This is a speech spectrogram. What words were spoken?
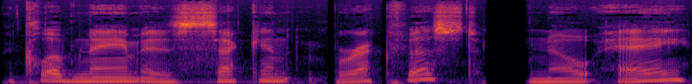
The club name is Second Breakfast, no A,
